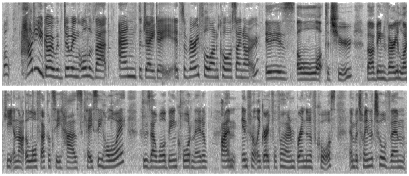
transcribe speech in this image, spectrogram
Well, how do you go with doing all of that and the JD? It's a very full on course, I know. It is a lot to chew, but I've been very lucky in that the law faculty has Casey Holloway, who's our wellbeing coordinator. I'm infinitely grateful for her and Brendan, of course. And between the two of them,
